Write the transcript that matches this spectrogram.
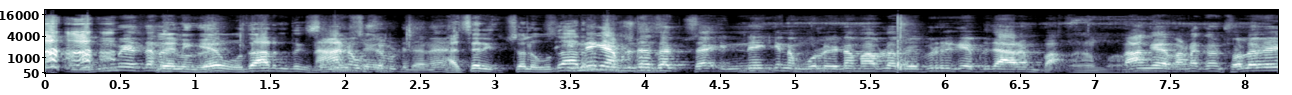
உண்மையை தானே நீங்கள் உதாரணத்துக்கு நானும் உசலம் தானே? சரி சொல்ல. உதாரணம் சார். சார் இன்னைக்கு நம்ம ஊர்ல என்ன மாப்பிள்ள எப்படி இருக்கு எப்படி தான் ஆரம்பிப்பான். வாங்க வணக்கம். சொல்லவே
